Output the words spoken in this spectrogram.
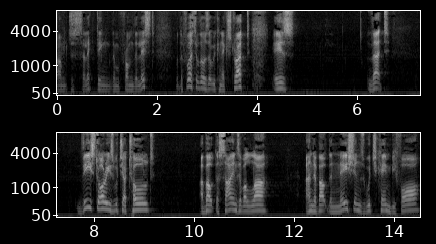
I'm just selecting them from the list. But the first of those that we can extract is that these stories which are told about the signs of Allah and about the nations which came before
